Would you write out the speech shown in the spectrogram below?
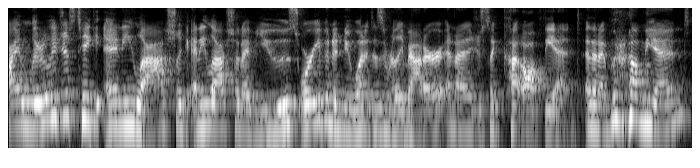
I literally just take any lash, like any lash that I've used, or even a new one, it doesn't really matter, and I just like cut off the end. And then I put it on the end.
